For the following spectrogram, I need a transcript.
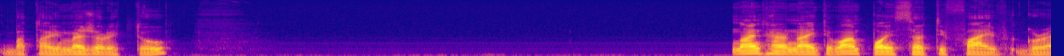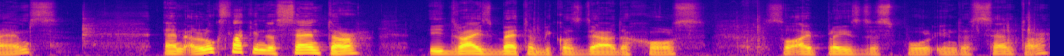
but I measure it too. 991.35 grams and it looks like in the center it dries better because there are the holes so I place the spool in the center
